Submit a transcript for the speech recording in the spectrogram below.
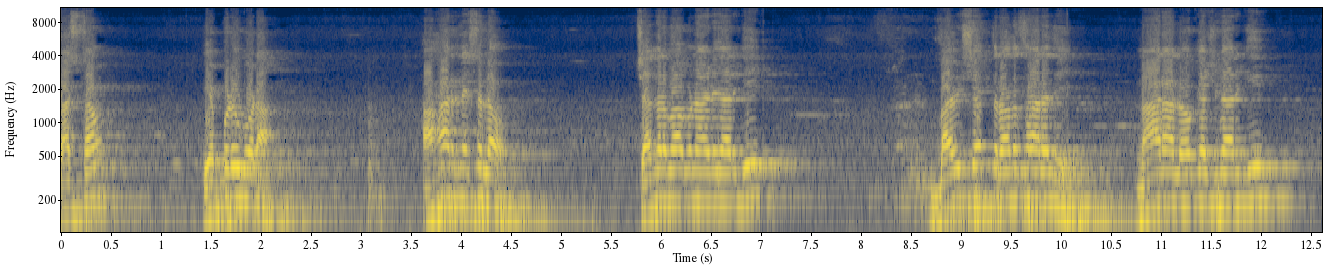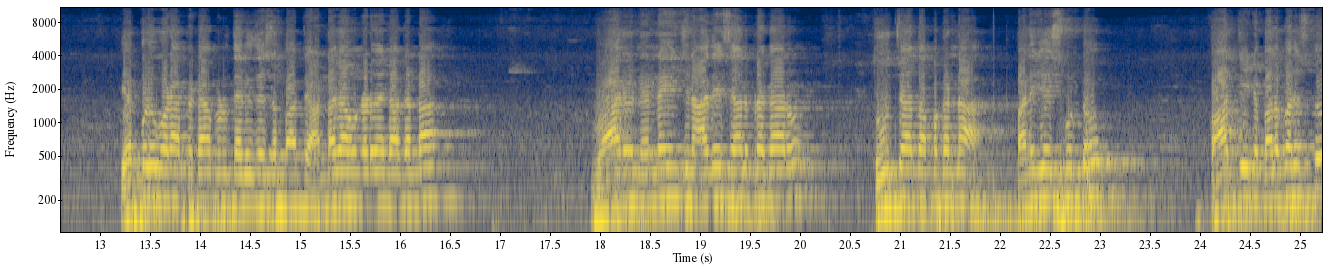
కష్టం ఎప్పుడు కూడా అహర్నిశలో చంద్రబాబు నాయుడు గారికి భవిష్యత్ రథసారథి నారా లోకేష్ గారికి ఎప్పుడు కూడా పిఠాపురం తెలుగుదేశం పార్టీ అండగా ఉండడమే కాకుండా వారు నిర్ణయించిన ఆదేశాల ప్రకారం తూచా తప్పకుండా పని చేసుకుంటూ పార్టీని బలపరుస్తూ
